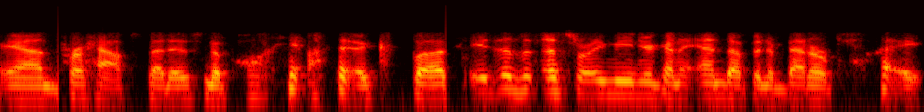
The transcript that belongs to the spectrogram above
And perhaps that is Napoleonic, but it doesn't necessarily mean you're going to end up in a better place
